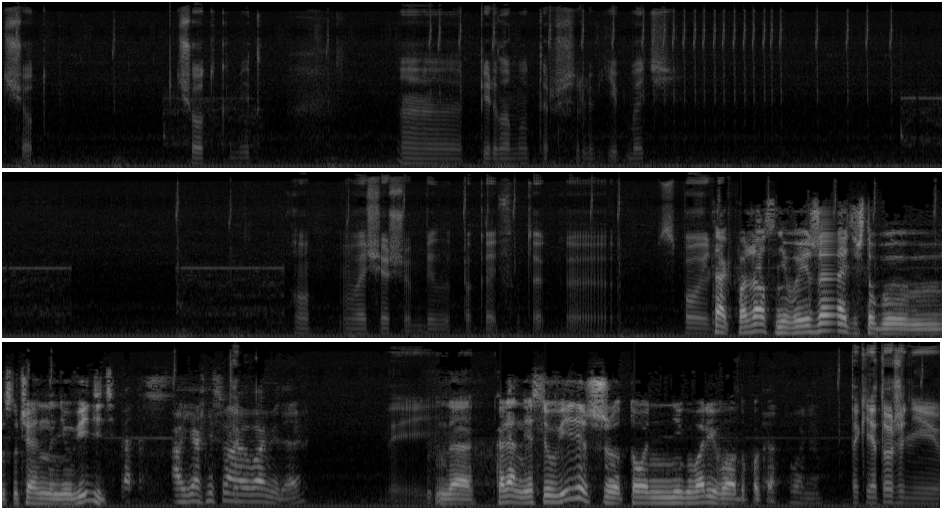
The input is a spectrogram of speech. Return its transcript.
Чет. Четко метко. А, перламутр, что ли, въебать. О, вообще, что было по кайфу. Так, э, спойлер. Так, пожалуйста, не выезжайте, чтобы случайно не увидеть. А я ж не с вами, Так. вами, да? Да. Колян, если увидишь, то не говори Владу пока. Понял. Так я тоже не...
